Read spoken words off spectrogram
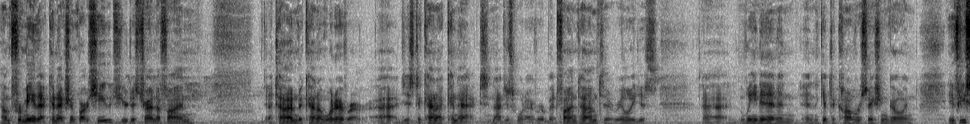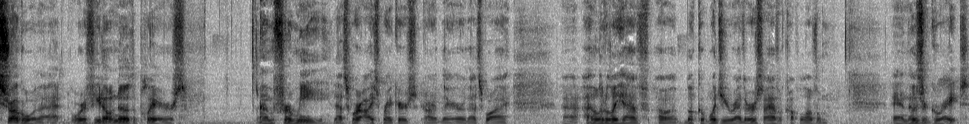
um, for me, that connection part's huge. You're just trying to find a time to kind of whatever, uh, just to kind of connect, not just whatever, but find time to really just uh, lean in and, and get the conversation going. If you struggle with that, or if you don't know the players, um, for me, that's where icebreakers are there. That's why uh, I literally have a book of Would You Rathers. I have a couple of them, and those are great.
